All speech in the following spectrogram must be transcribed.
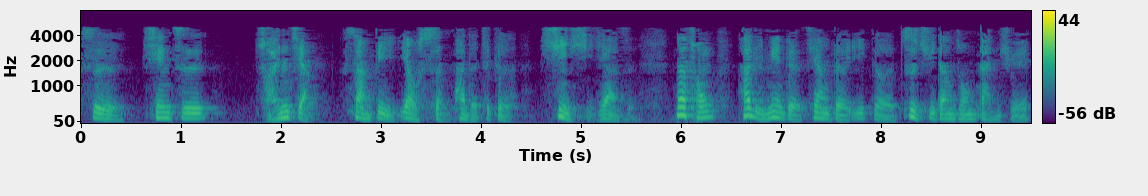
是先知传讲上帝要审判的这个。信息这样子，那从它里面的这样的一个字句当中，感觉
